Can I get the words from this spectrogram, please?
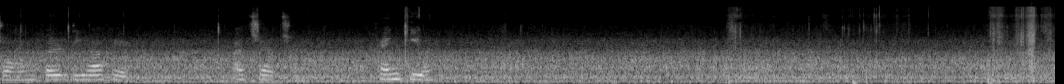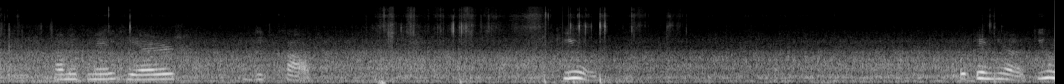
ज्वाइन कर दिया है। अच्छा अच्छा। Thank you Amit male hair दिखाओ क्यों? ओपन हेयर क्यों?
